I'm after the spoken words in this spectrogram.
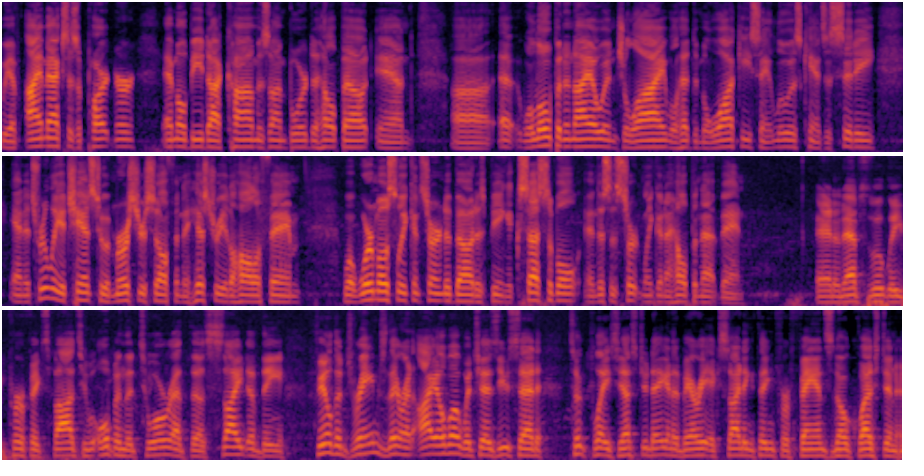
We have IMAX as a partner. MLB.com is on board to help out, and uh, we'll open in Iowa in July. We'll head to Milwaukee, St. Louis, Kansas City, and it's really a chance to immerse yourself in the history of the Hall of Fame what we're mostly concerned about is being accessible, and this is certainly going to help in that vein. And an absolutely perfect spot to open the tour at the site of the Field of Dreams there in Iowa, which, as you said, took place yesterday and a very exciting thing for fans, no question.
